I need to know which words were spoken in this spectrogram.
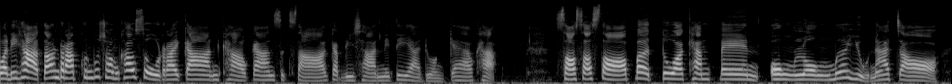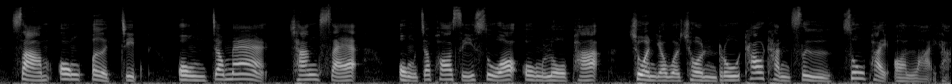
วัสดีค่ะ ต้อนรับคุณผู้ชมเข้าสู่รายการข่าวการศึกษากับดิฉันนิตยาดวงแก้วค่ะ สสส เปิดตัวแคมเปญองค์ลงเมื่ออยู่หน้าจอ 3 องค์เปิดจิต องค์เจ้าแม่ ช่างแซะ องค์เจ้าพ่อสีสัว องค์โลภะ ชวนเยาวชนรู้เท่าทันสื่อสู้ภัยออนไลน์ค่ะ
